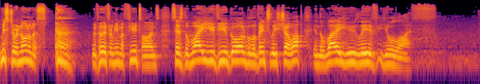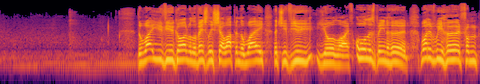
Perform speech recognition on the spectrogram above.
Mr. Anonymous. we've heard from him a few times, says the way you view God will eventually show up in the way you live your life. The way you view God will eventually show up in the way that you view your life. All has been heard. What have we heard from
